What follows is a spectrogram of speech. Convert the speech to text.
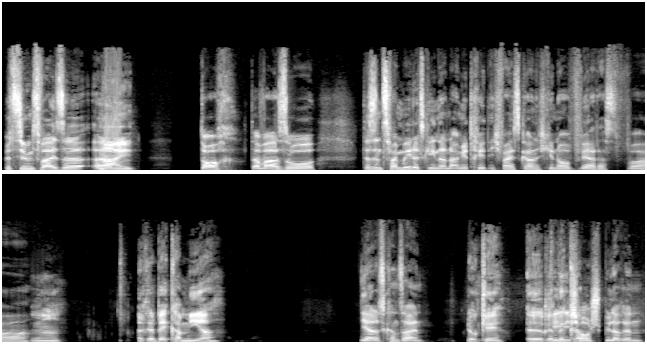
Beziehungsweise. Ähm, Nein. Doch, da war so. Da sind zwei Mädels gegeneinander angetreten. Ich weiß gar nicht genau, wer das war. Hm. Rebecca Mir? Ja, das kann sein. Okay. Äh, Gegen die Rebecca Schauspielerin.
